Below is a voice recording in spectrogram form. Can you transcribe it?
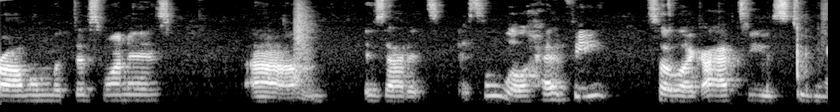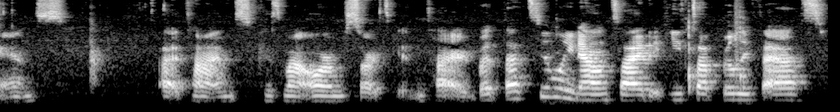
problem with this one is um, is that it's it's a little heavy. So like I have to use two hands at times because my arm starts getting tired. But that's the only downside. It heats up really fast,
